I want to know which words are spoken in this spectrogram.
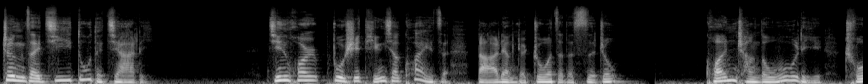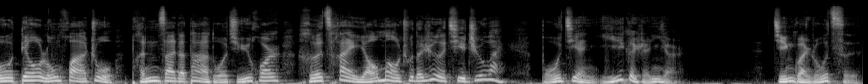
正在基督的家里。金花不时停下筷子，打量着桌子的四周。宽敞的屋里，除雕龙画柱、盆栽的大朵菊花和菜肴冒出的热气之外，不见一个人影儿。尽管如此，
